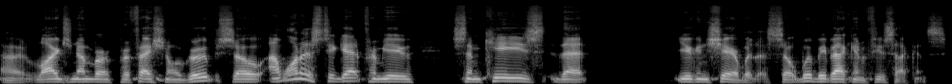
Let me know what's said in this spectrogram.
a large number of professional groups. So I want us to get from you some keys that you can share with us. So we'll be back in a few seconds.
